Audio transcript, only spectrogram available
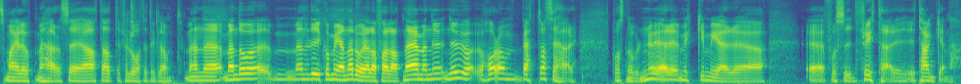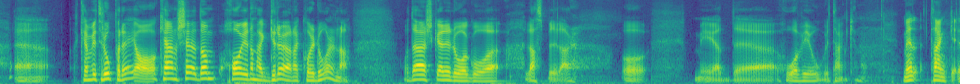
smila upp mig här och säga att allt är förlåtet och glömt. Men, eh, men, då, men Lyko menar då i alla fall att nej, men nu, nu har de bättrat sig här, Postnord. Nu är det mycket mer eh, eh, fossilfritt här i, i tanken. Eh, kan vi tro på det? Ja, kanske. De har ju de här gröna korridorerna. Och där ska det då gå lastbilar. Och med eh, HVO i tanken. Men tanke,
